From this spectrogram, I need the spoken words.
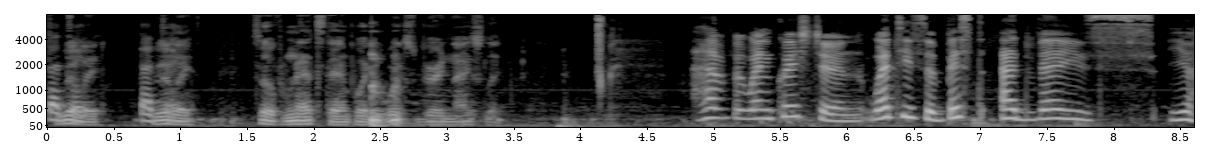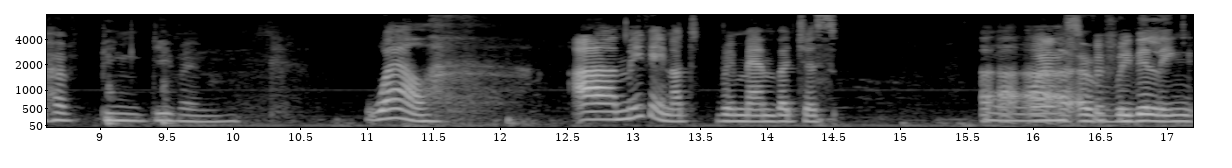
that's really, it. That's really. it. So from that standpoint, it works very nicely. I have one question. What is the best advice you have been given? Well, uh, maybe I not remember just a, a- one a- a revealing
